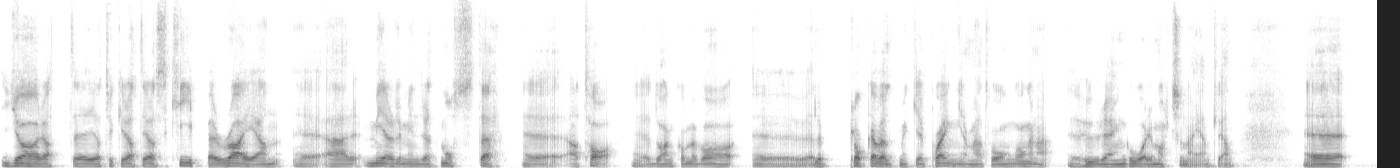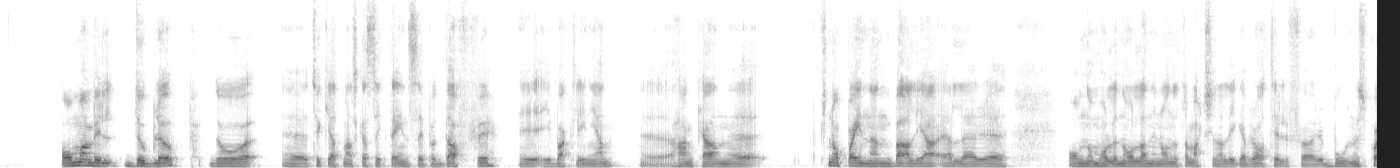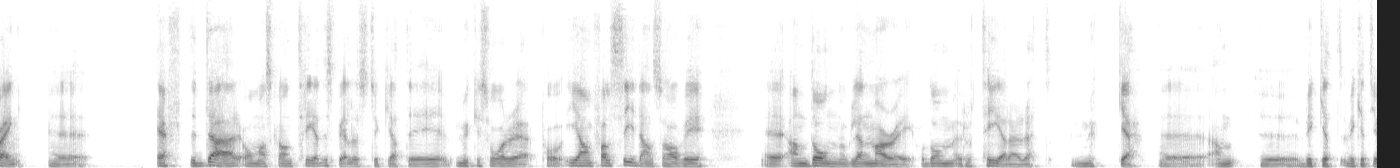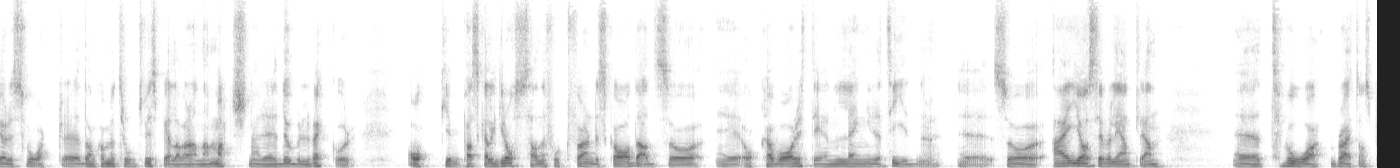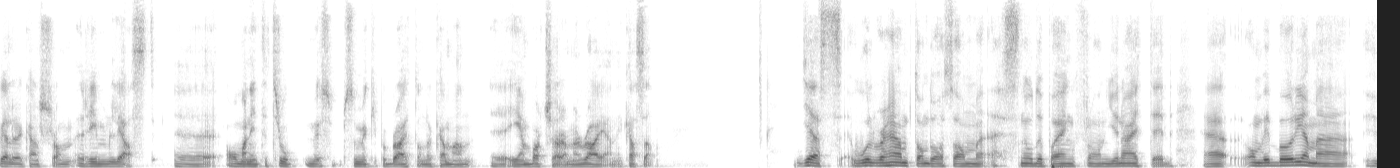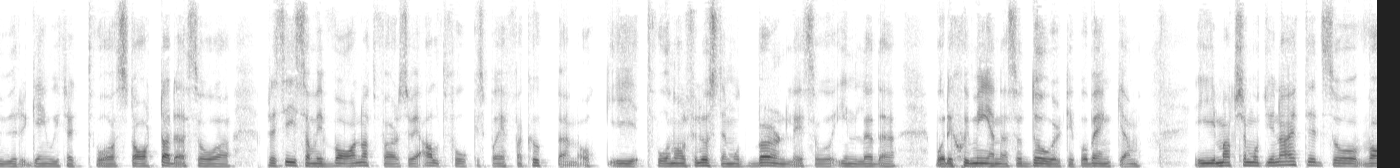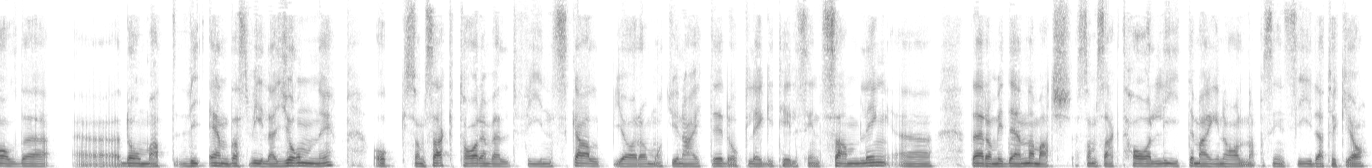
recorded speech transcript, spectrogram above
gör att jag tycker att deras keeper Ryan är mer eller mindre ett måste att ha då han kommer vara, eller plocka väldigt mycket poäng i de här två omgångarna, eh, hur det än går i matcherna egentligen. Eh, om man vill dubbla upp, då Eh, tycker jag att man ska sikta in sig på Duffy i, i backlinjen. Eh, han kan eh, knoppa in en balja eller eh, om de håller nollan i någon av matcherna ligga bra till för bonuspoäng. Eh, efter där, om man ska ha en tredje spelare, så tycker jag att det är mycket svårare. På, I anfallssidan så har vi eh, Andon och Glenn Murray och de roterar rätt mycket. Eh, an, eh, vilket, vilket gör det svårt. De kommer troligtvis spela varannan match när det är dubbelveckor. Och Pascal Gross han är fortfarande skadad så, eh, och har varit det en längre tid nu. Eh, så nej, jag ser väl egentligen eh, två Brighton-spelare kanske som rimligast. om man inte tror så mycket på Brighton då kan man enbart köra med Ryan i kassan. Yes, Wolverhampton då som snodde poäng från United. Eh, om vi börjar med hur Game Week 32 startade så precis som vi varnat för så är allt fokus på FA-cupen och i 2-0 förlusten mot Burnley så inledde både Jimenez och Doherty på bänken. I matchen mot United så valde Eh, dem att vi endast vila Jonny och som sagt tar en väldigt fin skalp gör de mot United och lägger till sin samling eh, där de i denna match som sagt har lite marginalerna på sin sida tycker jag.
